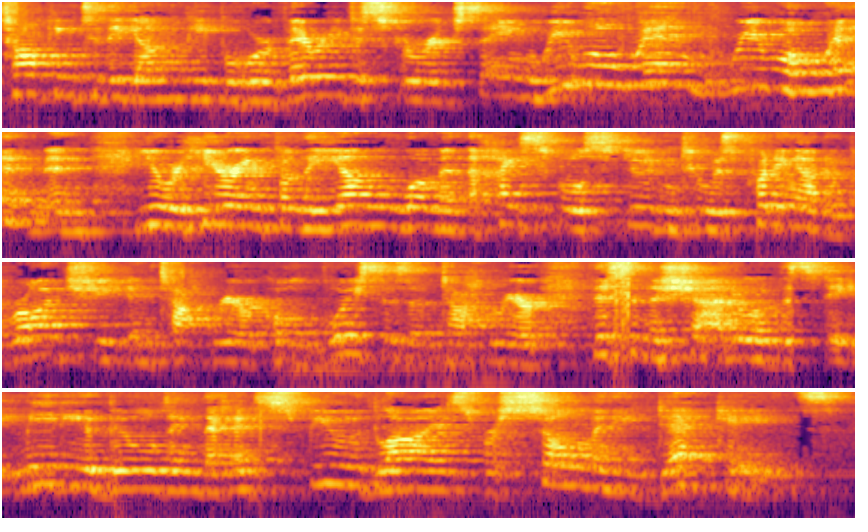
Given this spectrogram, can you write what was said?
talking to the young people who were very discouraged, saying, we will win, we will win. And you were hearing from the young woman, the high school student who was putting out a broadsheet in Tahrir called Voices of Tahrir, this in the shadow of the state media building that had spewed lies for so many decades.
